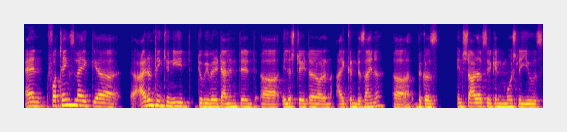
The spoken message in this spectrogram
And for things like uh, I don't think you need to be very talented uh, illustrator or an icon designer uh, because in startups you can mostly use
